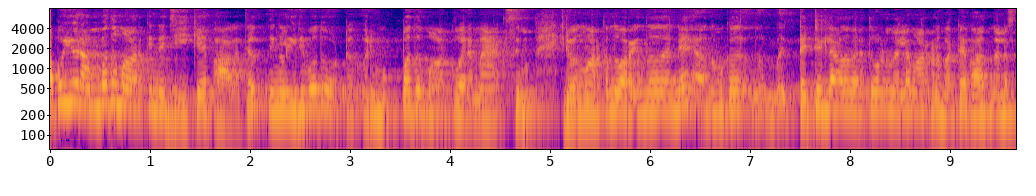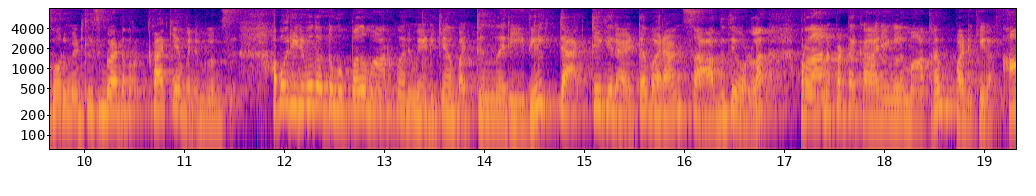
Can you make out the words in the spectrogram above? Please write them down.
അപ്പോൾ ഈ ഒരു അമ്പത് മാർക്കിന്റെ ജി കെ ഭാഗത്തിൽ നിങ്ങൾ ഇരുപത് തൊട്ട് ഒരു മുപ്പത് മാർക്ക് വരെ മാക്സിമം ഇരുപത് മാർക്ക് എന്ന് പറയുന്നത് തന്നെ നമുക്ക് തെറ്റില്ലാതെ വരുത്തുവാണ് നല്ല മാർക്കാണ്. മറ്റേ ഭാഗത്ത് നല്ല സ്കോർ മേടിച്ചാൽ സിമ്പിളായിട്ട് ക്രാക്ക് ചെയ്യാൻ പറ്റും പ്ലംസ് അപ്പോൾ ഒരു ഇരുപത് തൊട്ട് മുപ്പത് മാർക്ക് വരെ മേടിക്കാൻ പറ്റുന്ന രീതിയിൽ ടാക്റ്റിക്കലായിട്ട് വരാൻ സാധ്യതയുള്ള പ്രധാനപ്പെട്ട കാര്യങ്ങൾ മാത്രം പഠിക്കുക. ആ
